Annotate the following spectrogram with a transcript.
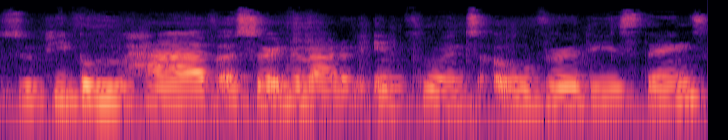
so people who have a certain amount of influence over these things,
